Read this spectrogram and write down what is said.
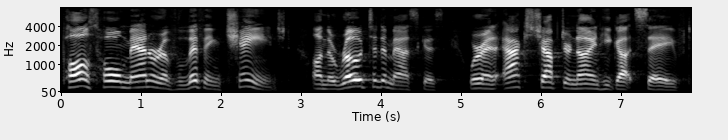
Paul's whole manner of living changed on the road to Damascus, where in Acts chapter 9 he got saved.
